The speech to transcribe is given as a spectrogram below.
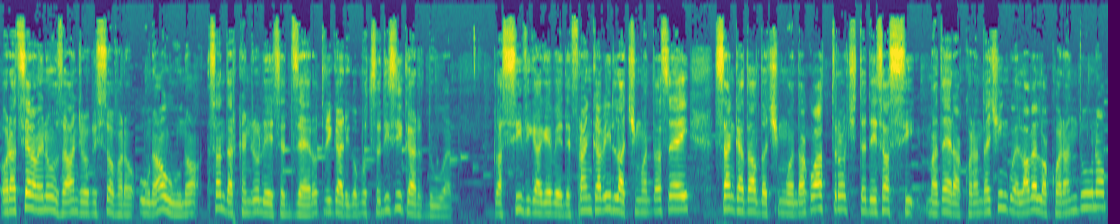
Oraziano Venosa, Angelo Cristofaro 1 a 1, Sant'Arcangiolese 0, Tricarico Pozzo di Sicar 2. Classifica che vede Francavilla a 56, San Cataldo a 54, Città dei Sassi Matera a 45, Lavello a 41,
